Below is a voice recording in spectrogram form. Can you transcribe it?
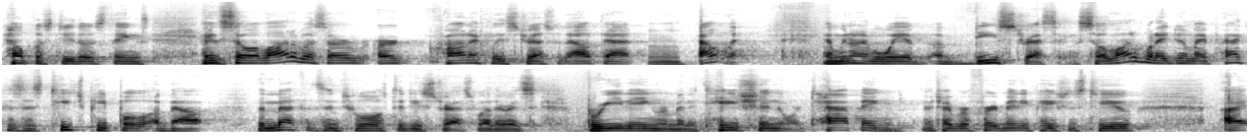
help us do those things. And so a lot of us are, are chronically stressed without that mm. outlet. And we don't have a way of, of de stressing. So a lot of what I do in my practice is teach people about the methods and tools to de-stress, whether it's breathing or meditation or tapping, which I've referred many patients to you. I,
